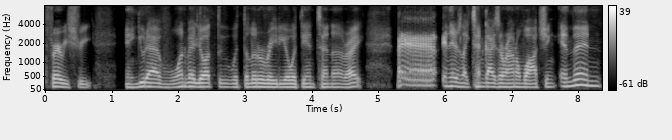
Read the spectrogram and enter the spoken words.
Ferry Street and you'd have one velhote with the little radio with the antenna, right? And there's like 10 guys around him watching. And then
